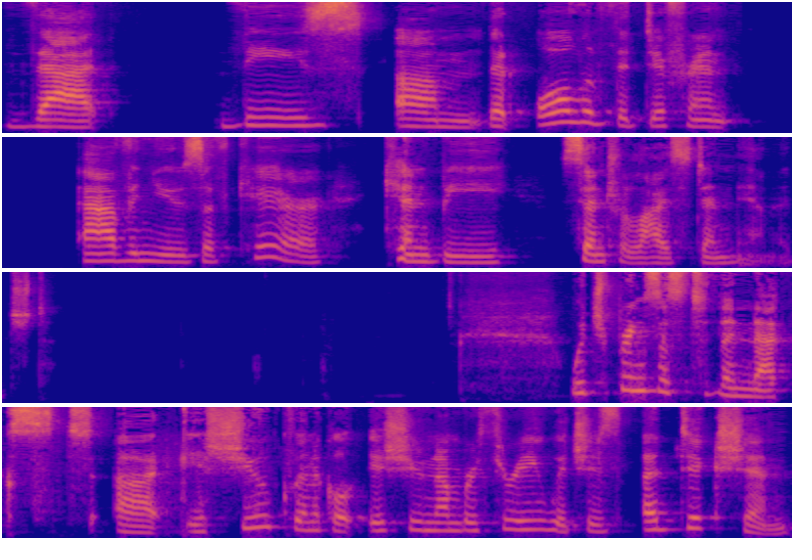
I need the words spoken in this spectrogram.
that these um, that all of the different avenues of care can be centralized and managed. Which brings us to the next uh, issue, clinical issue number three, which is addiction.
